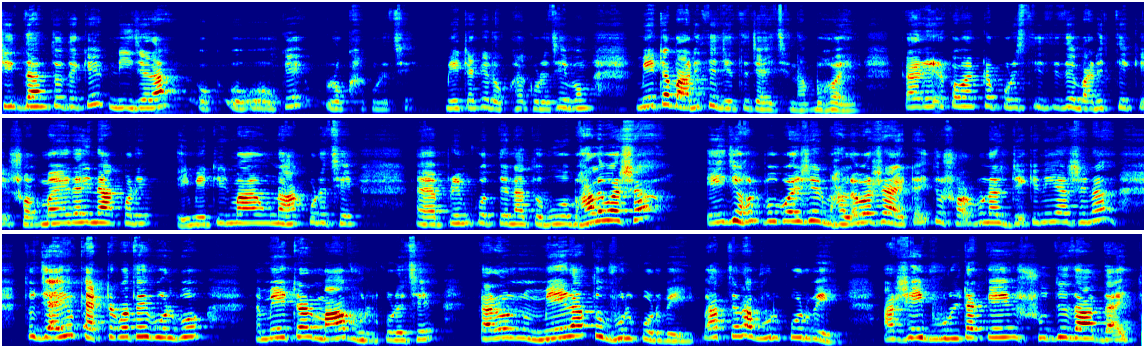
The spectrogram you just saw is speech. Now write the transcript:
সিদ্ধান্ত থেকে নিজেরা ওকে রক্ষা করেছে। মেয়েটাকে রক্ষা করেছে এবং মেয়েটা বাড়িতে যেতে চাইছে না, ভয়ে। কারণ এরকম একটা পরিস্থিতিতে বাড়ির থেকে সব মায়েরাই না করে, এই মেয়েটির মাও না করেছে প্রেম করতে না, তবুও ভালোবাসা? এই যে অল্প বয়সের ভালোবাসা, এটাই তো সর্বনাশ ডেকে নিয়ে আসে না? তো যাই হোক, একটা কথাই বলব, মেয়েটার মা ভুল করেছে, কারণ মেয়েরা তো ভুল করবেই, বাচ্চারা ভুল করবেই, আর সেই ভুলটাকে শুধরে দেওয়ার দায়িত্ব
